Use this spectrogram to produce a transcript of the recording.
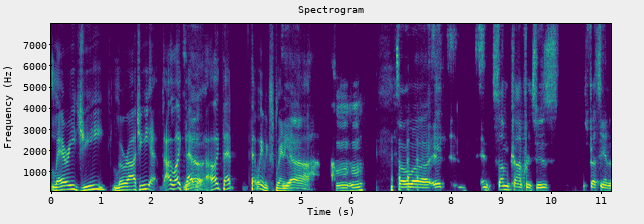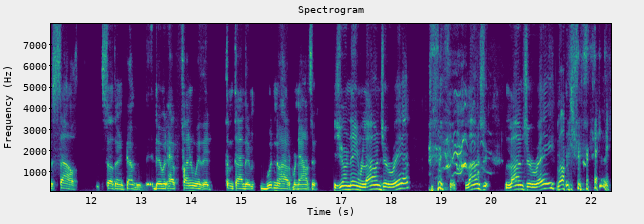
Larry G. Laraaji. I like that. Yeah. I like that that way of explaining it. Yeah. hmm So uh, it in some conferences, especially in the South, Southern, they would have fun with it. Sometimes they wouldn't know how to pronounce it. Is your name Lingerie? Linge- lingerie? Lingerie.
